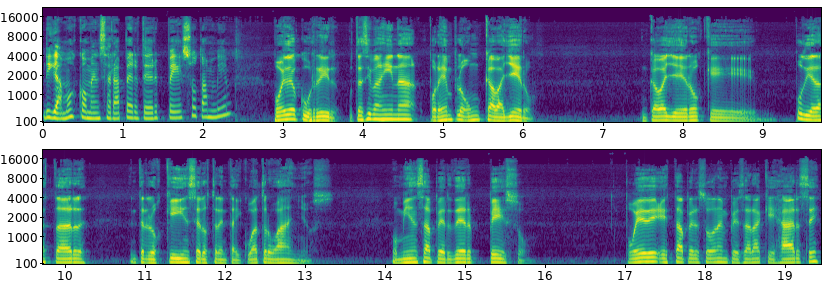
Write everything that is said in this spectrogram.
digamos, comenzar a perder peso también. Puede ocurrir. Usted se imagina, por ejemplo, un caballero. Un caballero que pudiera estar entre los 15 y los 34 años comienza a perder peso. Puede esta persona empezar a quejarse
